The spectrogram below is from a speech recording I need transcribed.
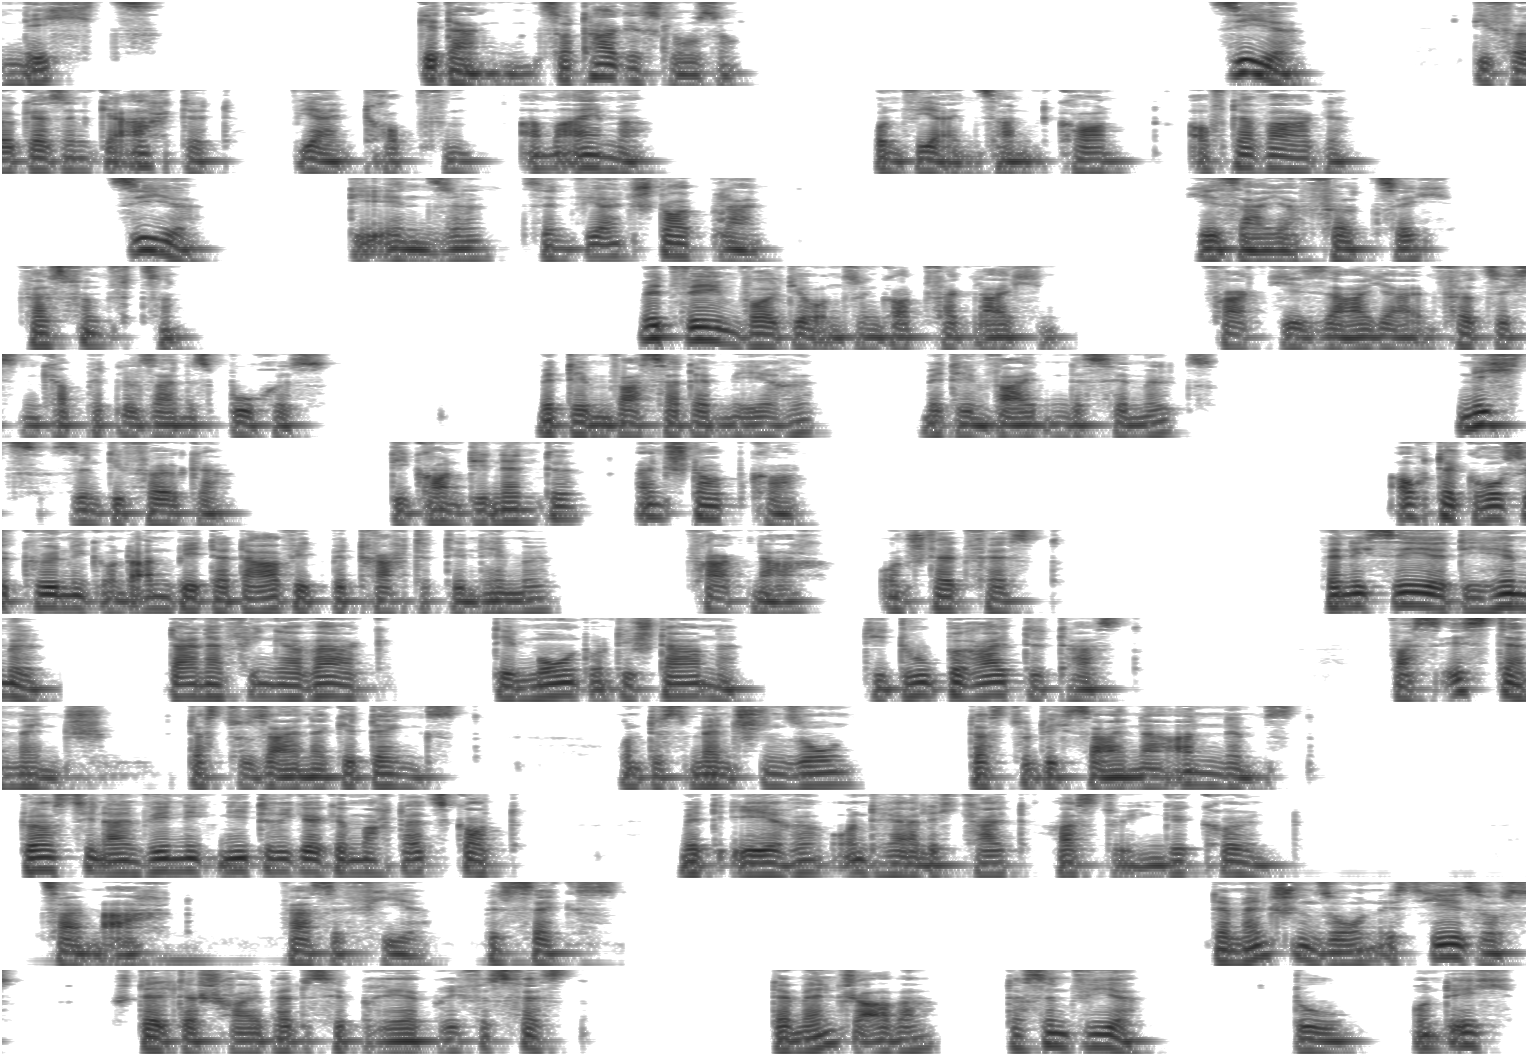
nichts? Gedanken zur Tageslosung. Siehe, die Völker sind geachtet wie ein Tropfen am Eimer und wie ein Sandkorn auf der Waage. Siehe, die Inseln sind wie ein Stäublein. Jesaja 40, Vers 15. Mit wem wollt ihr unseren Gott vergleichen? Fragt Jesaja im 40. Kapitel seines Buches. Mit dem Wasser der Meere, mit den Weiden des Himmels? Nichts sind die Völker, die Kontinente ein Staubkorn. Auch der große König und Anbeter David betrachtet den Himmel, fragt nach und stellt fest. Wenn ich sehe die Himmel, deiner Finger Werk, den Mond und die Sterne, die du bereitet hast. Was ist der Mensch, dass du seiner gedenkst, und des Menschen Sohn, dass du dich seiner annimmst? Du hast ihn ein wenig niedriger gemacht als Gott, mit Ehre und Herrlichkeit hast du ihn gekrönt. Psalm 8, Verse 4 bis 6 Der Menschensohn ist Jesus, stellt der Schreiber des Hebräerbriefes fest. Der Mensch aber, das sind wir, du und ich.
